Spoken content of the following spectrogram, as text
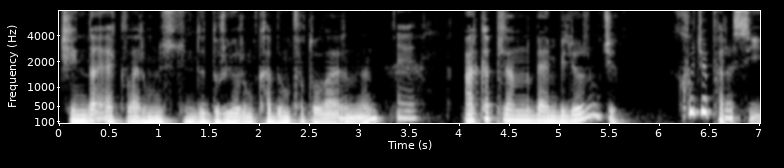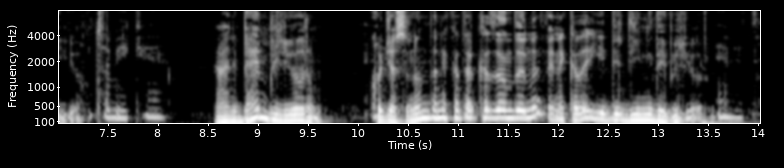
Kendi ayaklarımın üstünde duruyorum kadın fotolarının. Evet Arka planını ben biliyorum ki koca parası yiyor. tabii ki. Yani ben biliyorum. Kocasının da ne kadar kazandığını ve ne kadar yedirdiğini de biliyorum. Evet.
